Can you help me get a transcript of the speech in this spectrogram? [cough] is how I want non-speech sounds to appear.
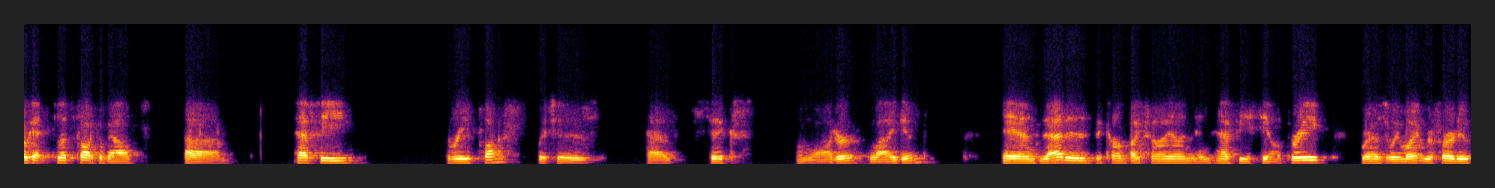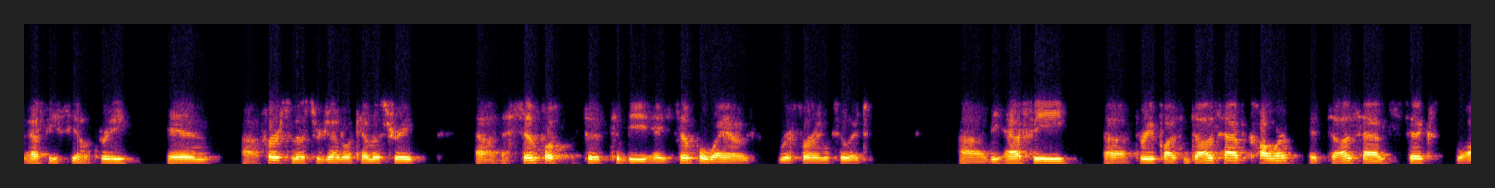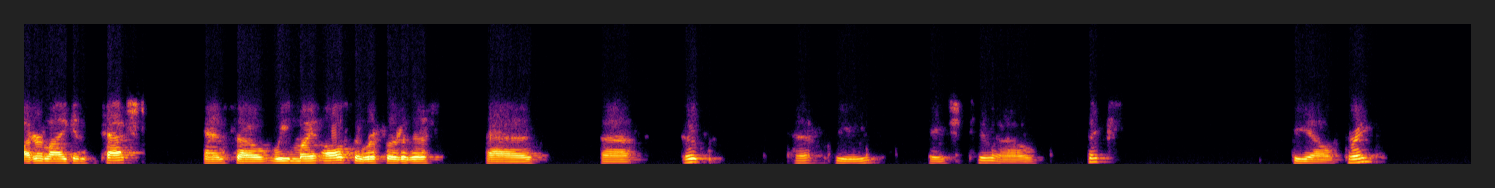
Okay, let's talk about um, Fe three plus, which is has six water ligand, and that is the complex ion in FeCl3, whereas we might refer to FeCl3 in uh, first semester general chemistry, uh, a simple to, to be a simple way of referring to it. Uh, the Fe uh, 3 plus does have color. It does have six water ligands attached. And so we might also refer to this as uh, oops, FeH2O6 Cl3.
